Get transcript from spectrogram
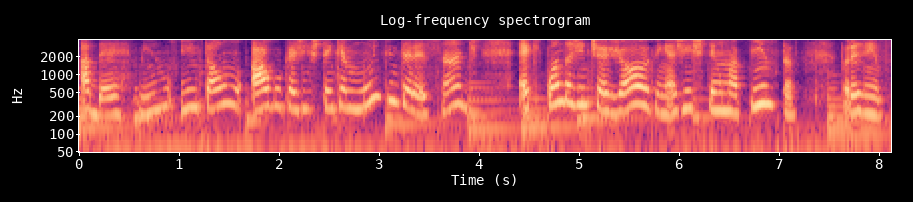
a derme. Então, algo que a gente tem que é muito interessante é que quando a gente é jovem, a gente tem uma pinta, por exemplo,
